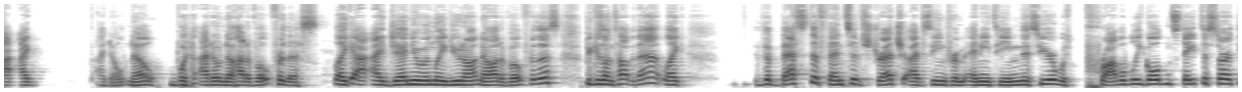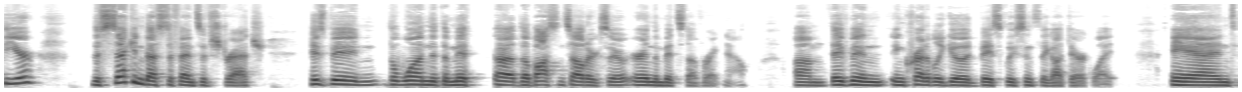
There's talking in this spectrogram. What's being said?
I, I, I don't know. I don't know how to vote for this. Like I, I genuinely do not know how to vote for this because on top of that, like the best defensive stretch I've seen from any team this year was probably Golden State to start the year. The second best defensive stretch has been the one that the uh, the Boston Celtics are, are, in the midst of right now. Um, they've been incredibly good basically since they got Derrick White, and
